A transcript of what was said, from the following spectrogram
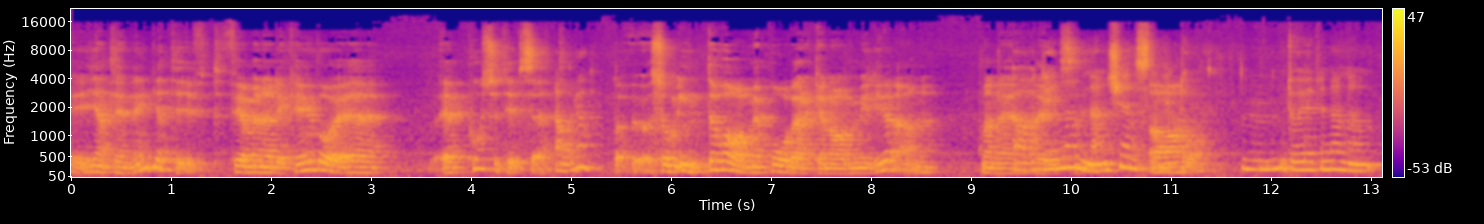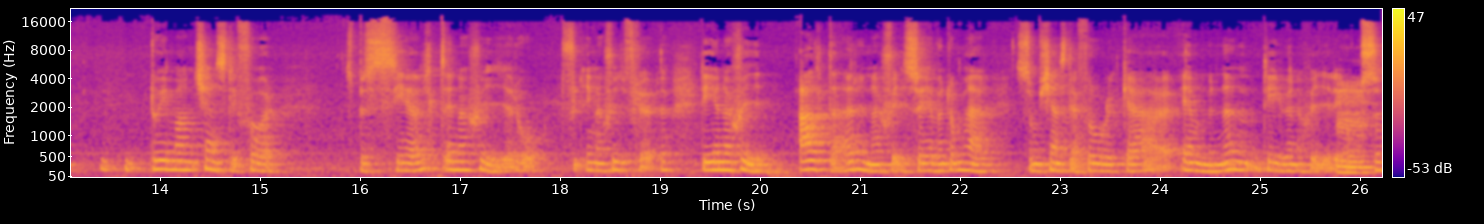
egentligen negativt? För jag menar det kan ju vara eh, ett positivt sätt. Ja, då. Som inte har med påverkan av miljön. Man är ja det är en sen- annan känslighet Ja. då. Mm. Då är det en annan... Då är man känslig för speciellt energier och energiflöde. Det är energi, allt är energi, så även de här som är känsliga för olika ämnen, det är ju energi det Mm. också.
